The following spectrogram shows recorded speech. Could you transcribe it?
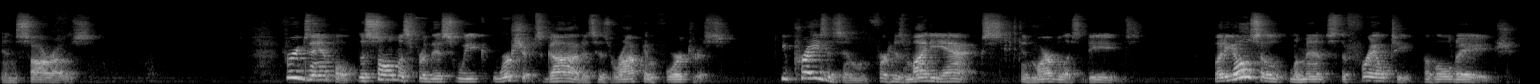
and sorrows. For example, the psalmist for this week worships God as his rock and fortress. He praises him for his mighty acts and marvelous deeds. But he also laments the frailty of old age.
